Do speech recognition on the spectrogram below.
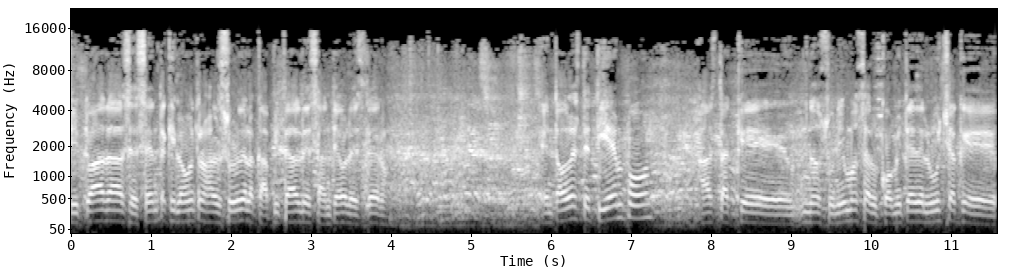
situada a 60 kilómetros al sur de la capital de Santiago del Estero. En todo este tiempo, hasta que nos unimos al comité de lucha que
